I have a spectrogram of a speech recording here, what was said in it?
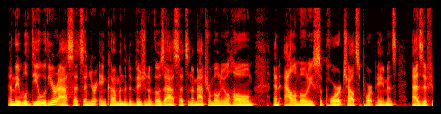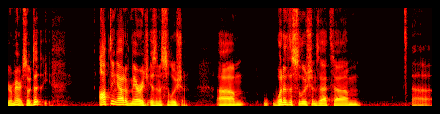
and they will deal with your assets and your income and the division of those assets in a matrimonial home and alimony support, child support payments as if you're married. So opting out of marriage isn't a solution. Um, one of the solutions that um, uh,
